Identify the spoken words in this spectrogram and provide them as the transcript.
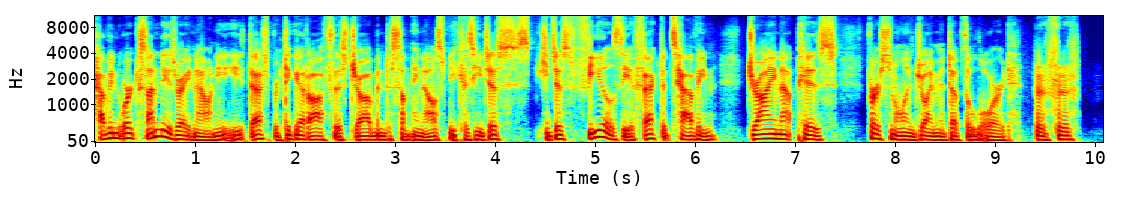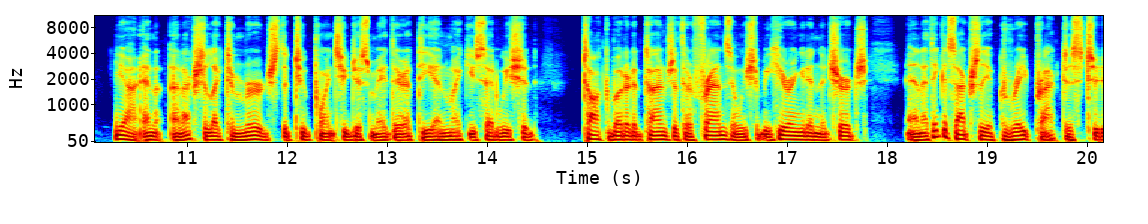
having to work Sundays right now, and he, he's desperate to get off this job into something else because he just he just feels the effect it's having, drying up his personal enjoyment of the Lord. Mm-hmm. Yeah, and I'd actually like to merge the two points you just made there at the end, Mike. You said we should talk about it at times with our friends, and we should be hearing it in the church. And I think it's actually a great practice to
